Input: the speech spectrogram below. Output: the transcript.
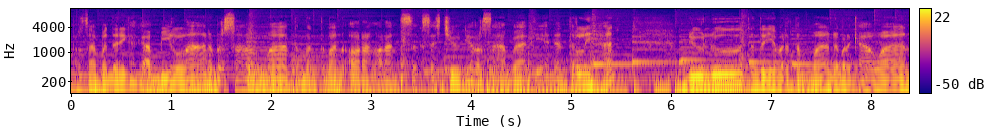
Persahabat dari kakak Bilar bersama teman-teman orang-orang sukses juga persahabat ya Dan terlihat Dulu tentunya berteman dan berkawan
